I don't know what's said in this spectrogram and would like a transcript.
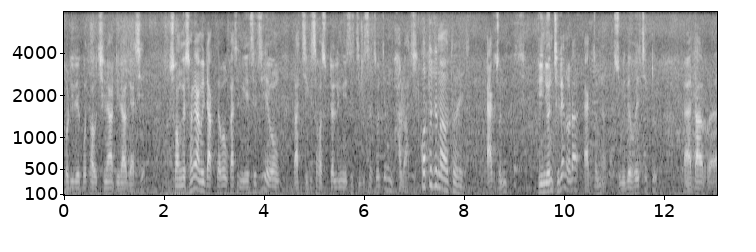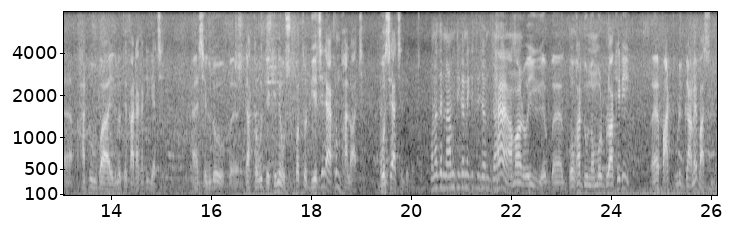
শরীরে কোথাও ছিঁড়া টিড়া গেছে সঙ্গে সঙ্গে আমি ডাক্তারবাবুর কাছে নিয়ে এসেছি এবং তার চিকিৎসা হসপিটালে নিয়ে এসে চিকিৎসা চলছে এবং ভালো আছে। কতজন আহত হয়েছে? একজনই তিনজন ছিলেন ওরা একজন অসুবিধে হয়েছে একটু। তার হাঁটু বা এগুলোতে কাটাকাটি গেছে। সেগুলো ডাক্তারবাবু দেখে নিয়ে ওষুধপত্র দিয়েছেন এখন ভালো আছে। বসে আছেন দেখুন। ওনাদের নাম ঠিকানা কিছু জান হ্যাঁ আমার ওই গোঘাট দু নম্বর ব্লকেরই পাটপুরের গ্রামে বাসিন্দা।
